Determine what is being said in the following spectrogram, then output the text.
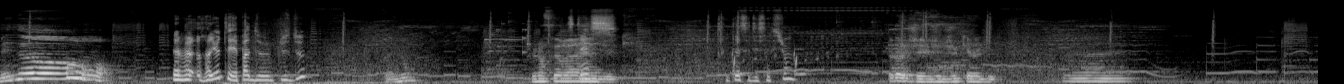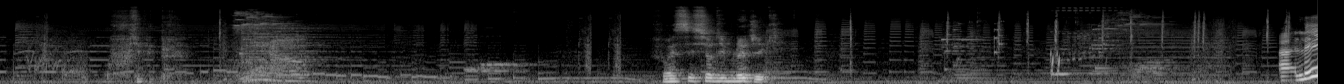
Mais non T'avais- Sérieux, t'avais pas de plus 2 Bah non. Je n'en ferai Tristesse. Jake. Tristesse et déception. Ah là, j'ai le jeu qui a lagué. Euh... Ouf, y a pas de bleu. Faut rester sur du bleu, Jake. Allez,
